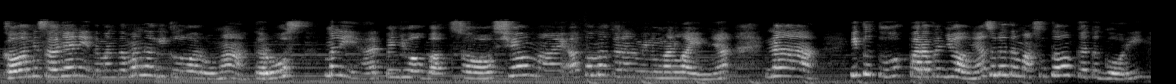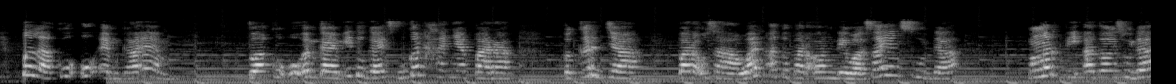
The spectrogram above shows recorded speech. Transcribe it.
kalau misalnya nih teman-teman lagi keluar rumah, terus melihat penjual bakso, siomay, atau makanan minuman lainnya, nah itu tuh para penjualnya sudah termasuk dalam kategori pelaku UMKM. Pelaku UMKM itu guys bukan hanya para pekerja, para usahawan atau para orang dewasa yang sudah mengerti atau yang sudah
